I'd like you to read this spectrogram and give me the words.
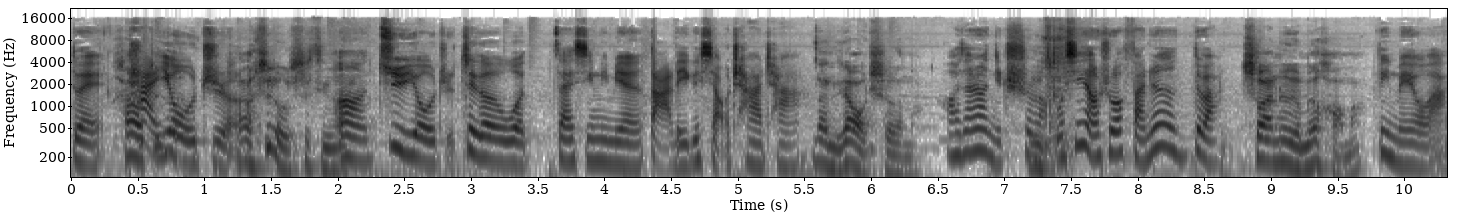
对，太幼稚了。还有这种事情吗？嗯，巨幼稚，这个我在心里面打了一个小叉叉。那你让我吃了吗？好像让你吃了，我心想说，反正对吧，吃完之后有没有好吗？并没有啊。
